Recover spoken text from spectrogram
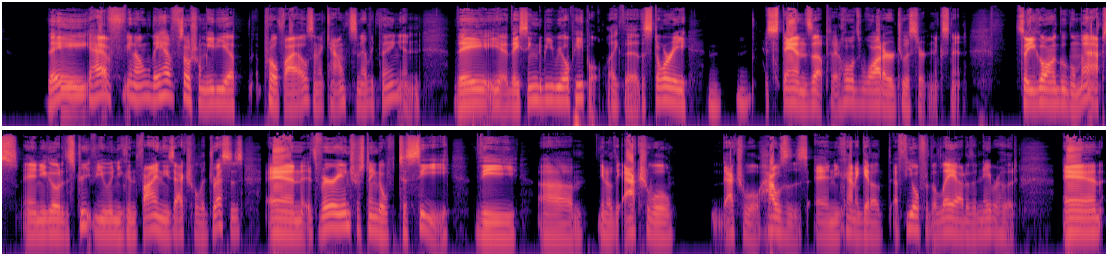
they have, you know, they have social media profiles and accounts and everything, and they they seem to be real people. Like the the story stands up, it holds water to a certain extent. So you go on Google Maps and you go to the Street View and you can find these actual addresses, and it's very interesting to to see the um, you know the actual actual houses and you kind of get a, a feel for the layout of the neighborhood and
